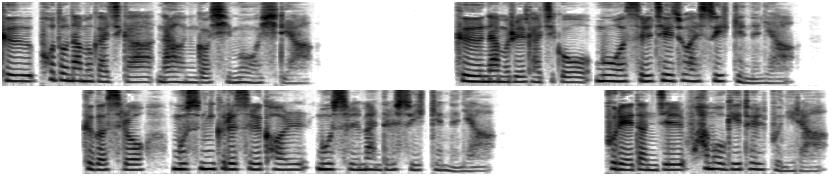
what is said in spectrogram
그 포도나무 가지가 나은 것이 무엇이랴? 그 나무를 가지고 무엇을 제조할 수 있겠느냐? 그것으로 무슨 그릇을 걸 못을 만들 수 있겠느냐? 불에 던질 화목이 될 뿐이라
